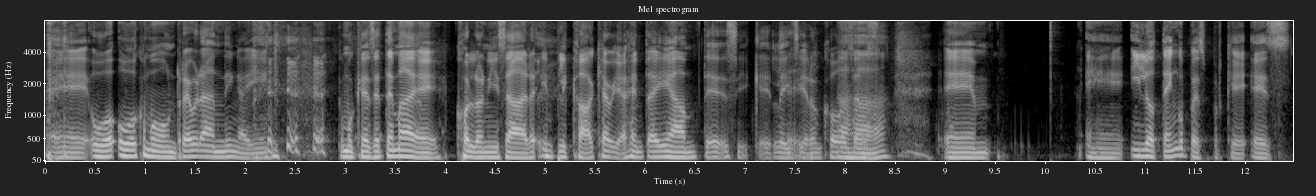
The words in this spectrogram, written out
Eh, hubo, hubo como un rebranding ahí. Como que ese tema de colonizar implicaba que había gente ahí antes y que le hicieron cosas. Eh, eh, y lo tengo pues porque es...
